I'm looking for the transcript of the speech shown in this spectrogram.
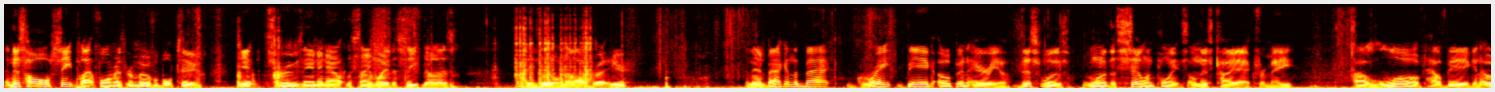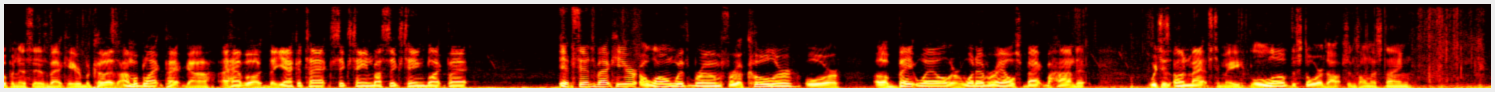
And this whole seat platform is removable too. It screws in and out the same way the seat does. These little knobs right here. And then back in the back, great big open area. This was one of the selling points on this kayak for me. I loved how big and open this is back here because I'm a BlackPak guy. I have a the Yak Attack 16 by 16 BlackPak. It fits back here along with room for a cooler or a bait well or whatever else back behind it, which is unmatched to me. Love the storage options on this thing.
